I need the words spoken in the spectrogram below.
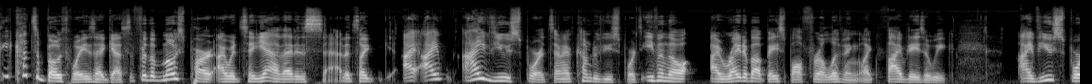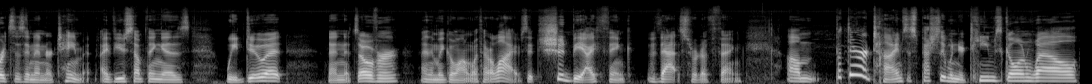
it cuts it both ways, I guess. For the most part, I would say, yeah, that is sad. It's like I, I, I view sports, and I've come to view sports, even though I write about baseball for a living, like five days a week. I view sports as an entertainment. I view something as we do it, then it's over, and then we go on with our lives. It should be, I think, that sort of thing. Um, but there are times, especially when your team's going well,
